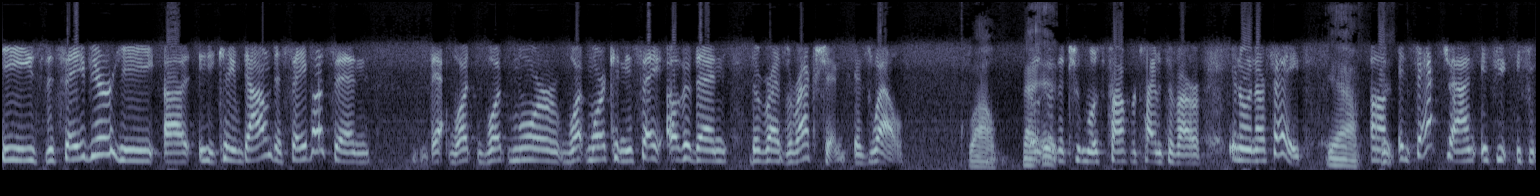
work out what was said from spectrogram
he's the Savior. He uh, he came down to save us, and that what what more what more can you say other than the resurrection as well? Wow. That- Those are the two most powerful times of our, you know, in our faith. yeah. Um, in fact, John, if you if you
